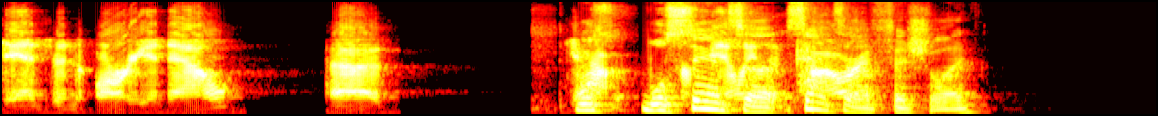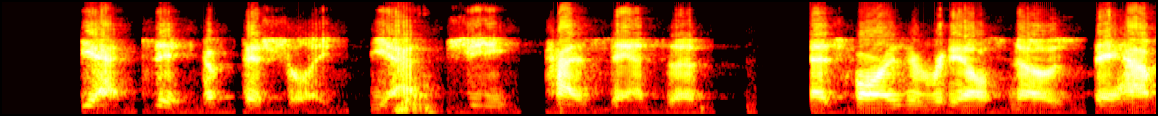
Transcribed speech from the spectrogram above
Sansa and Arya now. Uh, Well, well, Sansa, Sansa power. officially. Yeah, officially, yeah, she has Sansa. As far as everybody else knows, they have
